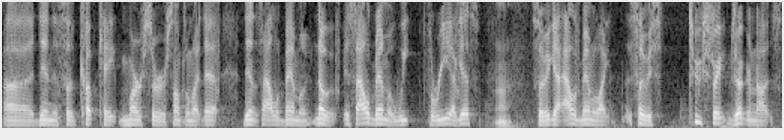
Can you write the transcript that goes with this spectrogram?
Uh, then it's a Cupcake Mercer or something like that. Then it's Alabama. No, it's Alabama week three, I guess. Mm. So we got Alabama like so. It's two straight juggernauts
